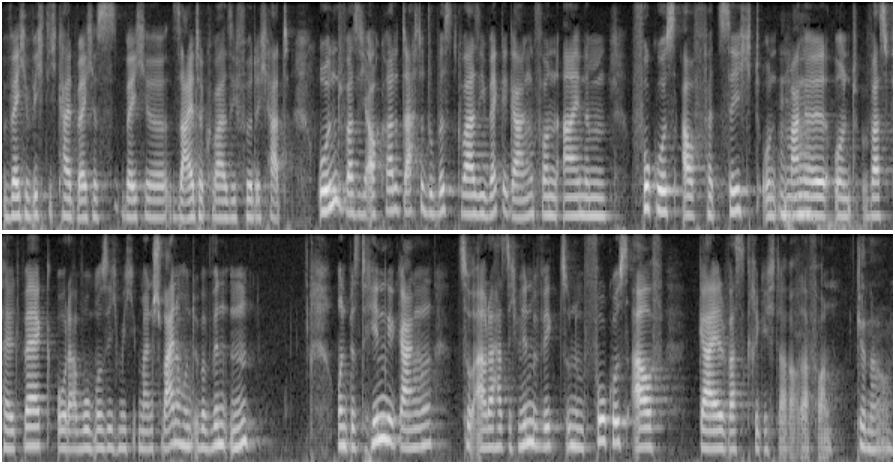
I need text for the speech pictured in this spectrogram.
welche Wichtigkeit welches, welche Seite quasi für dich hat. Und was ich auch gerade dachte, du bist quasi weggegangen von einem Fokus auf Verzicht und mhm. Mangel und was fällt weg oder wo muss ich mich meinen Schweinehund überwinden und bist hingegangen zu, oder hast dich hinbewegt zu einem Fokus auf geil, was kriege ich da, davon. Genau.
